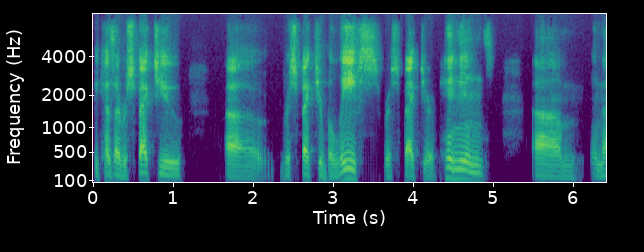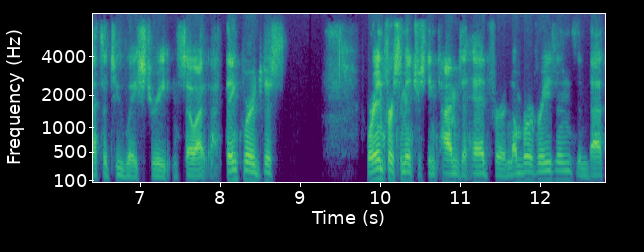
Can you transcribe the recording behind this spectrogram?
because I respect you, uh, respect your beliefs, respect your opinions, um, and that's a two way street. And so I, I, think we're just we're in for some interesting times ahead for a number of reasons, and that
